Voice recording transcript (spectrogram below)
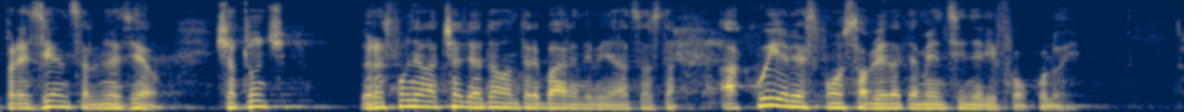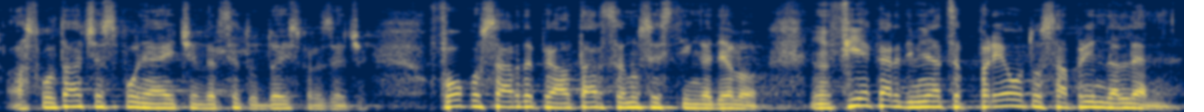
prezența lui Dumnezeu. Și atunci răspunde la cea de-a doua întrebare în dimineața asta. A cui e responsabilitatea menținerii focului? Ascultați ce spune aici în versetul 12. Focul să ardă pe altar să nu se stingă deloc. În fiecare dimineață preotul să aprindă lemne.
